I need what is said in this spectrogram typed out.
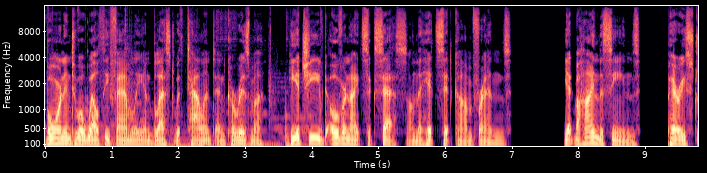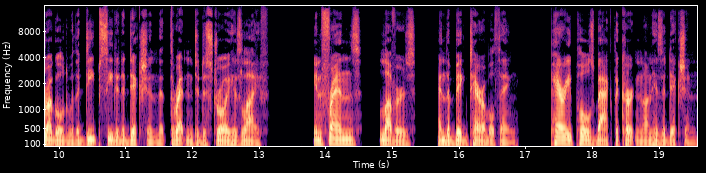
Born into a wealthy family and blessed with talent and charisma, he achieved overnight success on the hit sitcom Friends. Yet behind the scenes, Perry struggled with a deep-seated addiction that threatened to destroy his life. In Friends, Lovers, and The Big Terrible Thing, Perry pulls back the curtain on his addiction,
